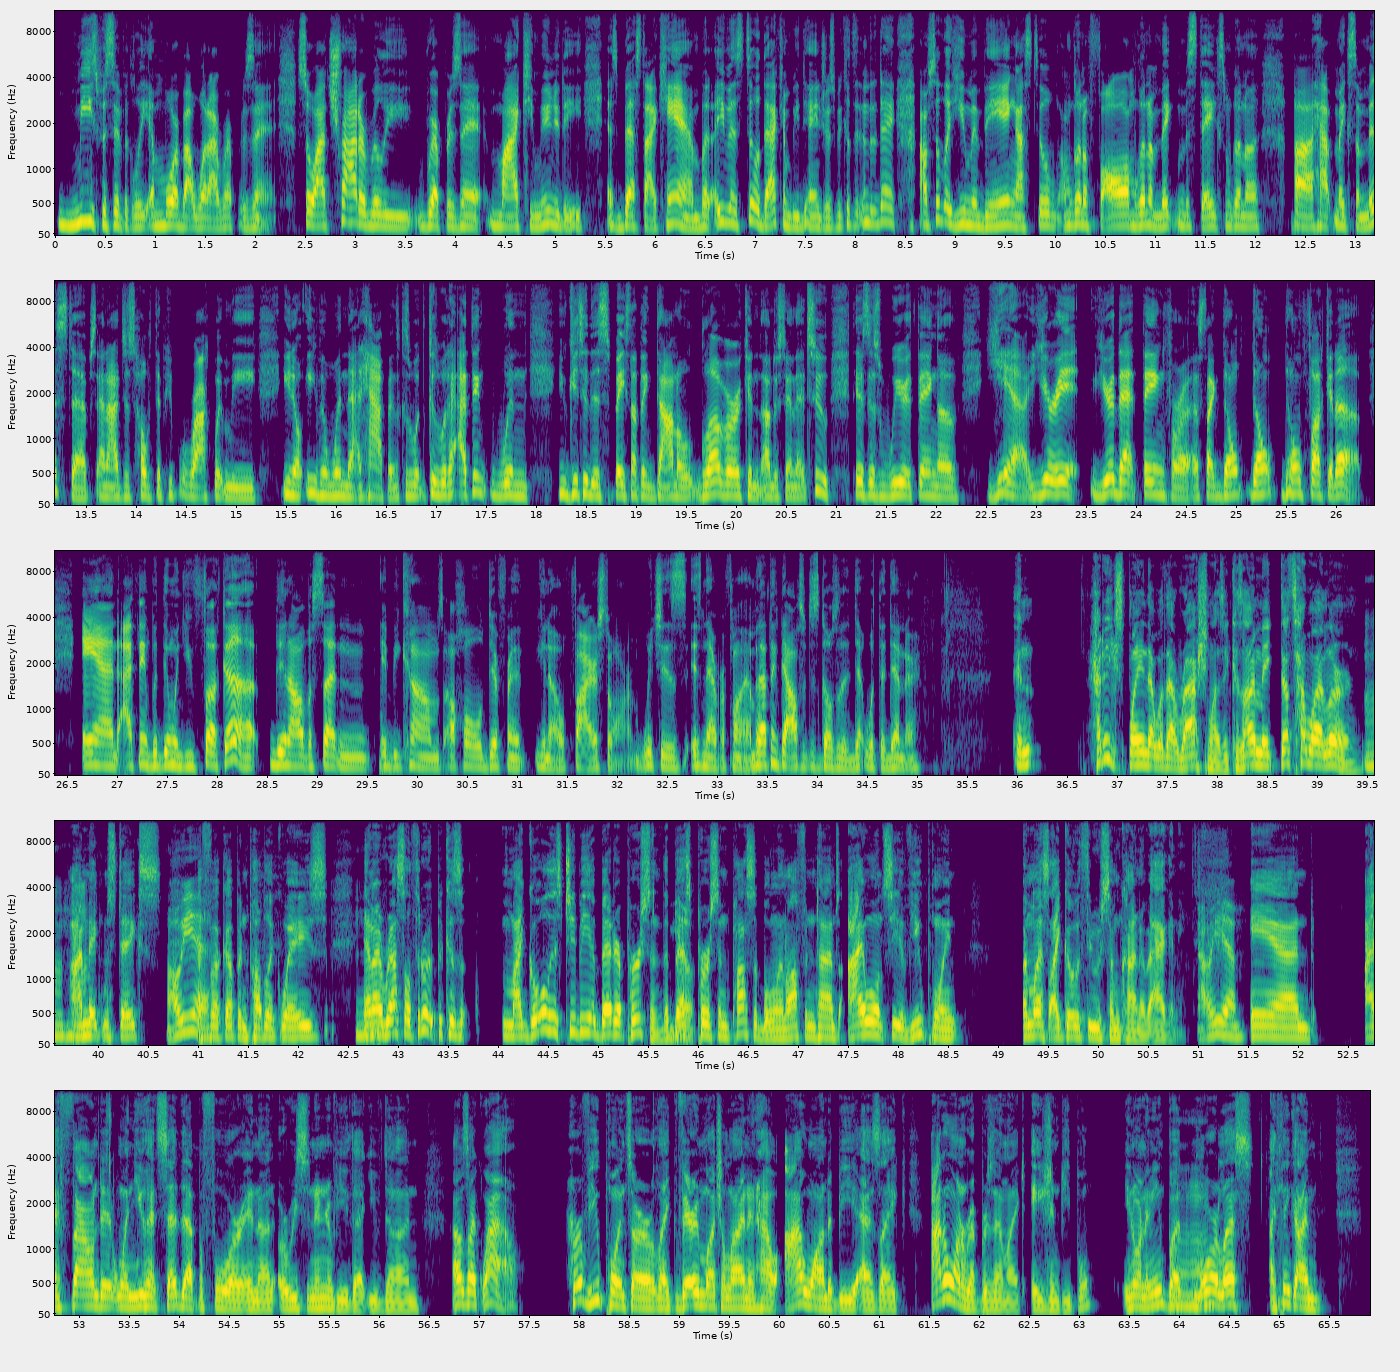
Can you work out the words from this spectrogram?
me specifically and more about what I represent. So I try to really represent my community as best I can. But even still, that can be dangerous because at the end of the day, I'm still a human being. I still I'm gonna fall. I'm gonna make mistakes. I'm gonna uh, have make some missteps. And I just hope that people rock with me. You know, even when that happens. Because because what, what I think when you get to this space, I think Donald Glover can understand that too. There's this weird thing of yeah, you're it. You're that thing for us. Like don't don't don't fuck it up. And I think, but then when you fuck up, then all of a sudden it becomes a whole different, you know, firestorm, which is is never fun. But I think that also just goes with the, with the dinner. And how do you explain that without rationalizing? Because I make that's how I learn. Mm-hmm. I make mistakes. Oh yeah, I fuck up in public ways, mm-hmm. and I wrestle through it because my goal is to be a better person, the best yep. person possible. And oftentimes, I won't see a viewpoint unless I go through some kind of agony. Oh yeah, and I found it when you had said that before in a, a recent interview that you've done. I was like, wow, her viewpoints are like very much aligned in how I want to be as like I don't want to represent like Asian people. You know what I mean? But mm-hmm. more or less, I think I'm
